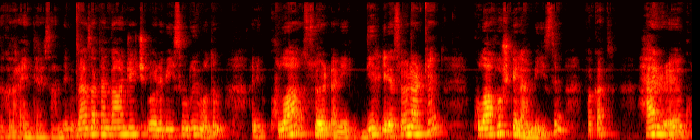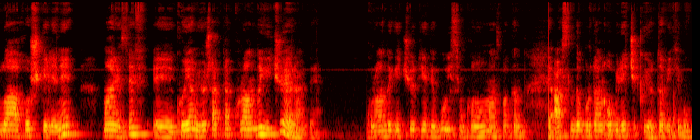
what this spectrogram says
Ne kadar enteresan değil mi? Ben zaten daha önce hiç böyle bir isim duymadım. Hani kulağa söyle, hani dil ile söylerken kulağa hoş gelen bir isim. Fakat her e, kulağa hoş geleni maalesef e, koyamıyoruz. Hatta Kur'an'da geçiyor herhalde. Kur'an'da geçiyor diye de bu isim konulmaz. Bakın e, aslında buradan o bile çıkıyor. Tabii ki bu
